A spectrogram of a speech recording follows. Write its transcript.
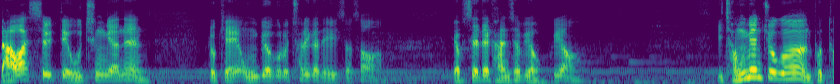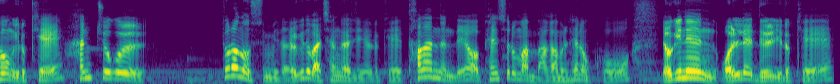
나왔을 때 우측면은 이렇게 옹벽으로 처리가 되어 있어서 옆 세대 간섭이 없고요. 이 정면 쪽은 보통 이렇게 한쪽을 뚫어 놓습니다. 여기도 마찬가지예요. 이렇게 터놨는데요. 펜스로만 마감을 해 놓고 여기는 원래 늘 이렇게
